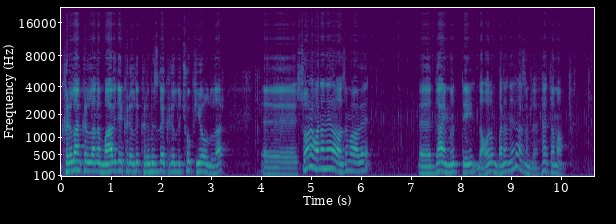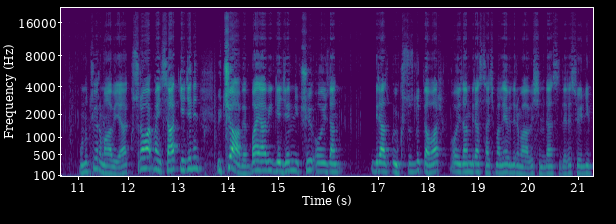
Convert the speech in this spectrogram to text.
kırılan kırılana mavi de kırıldı, kırmızı da kırıldı. Çok iyi oldular. Ee, sonra bana ne lazım abi? Ee, diamond değil. La oğlum bana ne lazımdı? He tamam. Unutuyorum abi ya. Kusura bakmayın saat gecenin 3'ü abi. Bayağı bir gecenin 3'ü. O yüzden biraz uykusuzluk da var. O yüzden biraz saçmalayabilirim abi. Şimdiden sizlere söyleyeyim.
